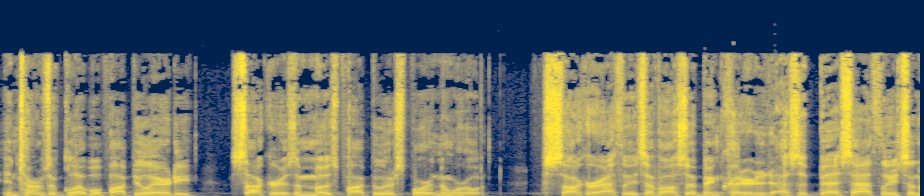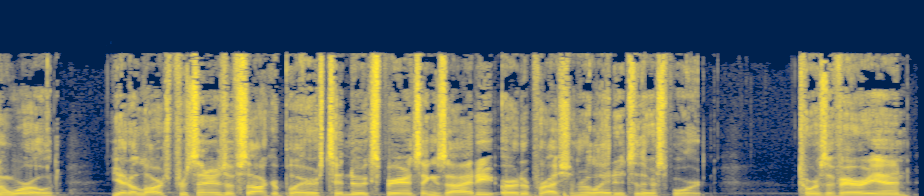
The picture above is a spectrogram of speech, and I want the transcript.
In terms of global popularity, soccer is the most popular sport in the world. Soccer athletes have also been credited as the best athletes in the world Yet a large percentage of soccer players tend to experience anxiety or depression related to their sport. Towards the very end,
